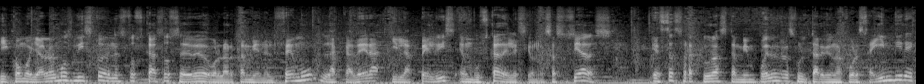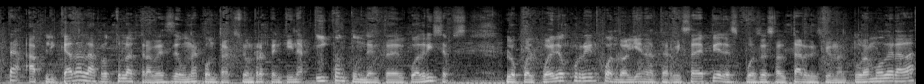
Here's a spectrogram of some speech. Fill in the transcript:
Y como ya lo hemos visto, en estos casos se debe volar también el fémur, la cadera y la pelvis en busca de lesiones asociadas. Estas fracturas también pueden resultar de una fuerza indirecta aplicada a la rótula a través de una contracción repentina y contundente del cuádriceps, lo cual puede ocurrir cuando alguien aterriza de pie después de saltar desde una altura moderada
